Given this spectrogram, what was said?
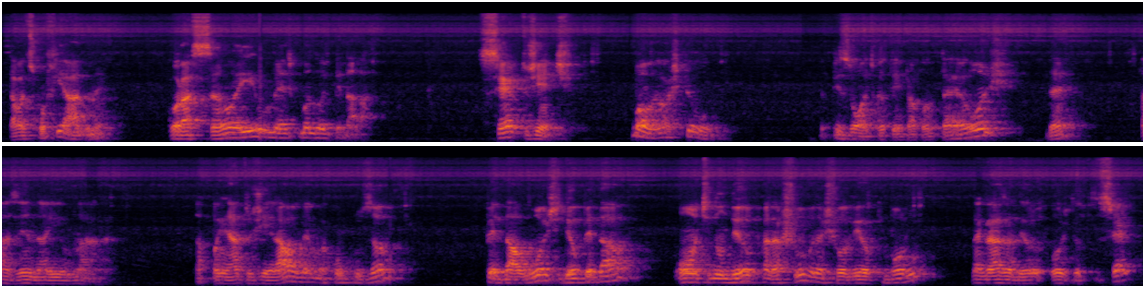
estava é, desconfiado, né? Coração, aí o médico mandou ele pedalar. Certo, gente? Bom, eu acho que eu episódio que eu tenho para contar é hoje, né? Fazendo aí uma apanhado geral, né? Uma conclusão. Pedal hoje, deu pedal. Ontem não deu por causa da chuva, né? Choveu aqui em Boru. Na graças a Deus, hoje deu tudo certo.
